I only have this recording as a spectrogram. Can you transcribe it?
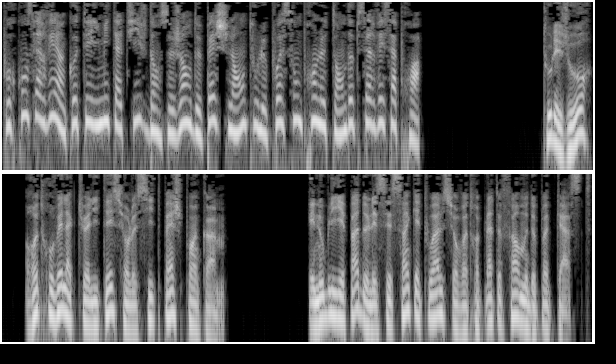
pour conserver un côté imitatif dans ce genre de pêche lente où le poisson prend le temps d'observer sa proie. Tous les jours, retrouvez l'actualité sur le site pêche.com. Et n'oubliez pas de laisser 5 étoiles sur votre plateforme de podcast.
